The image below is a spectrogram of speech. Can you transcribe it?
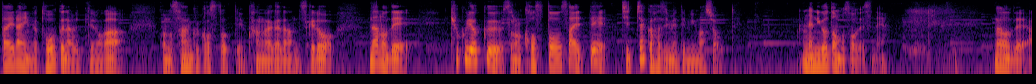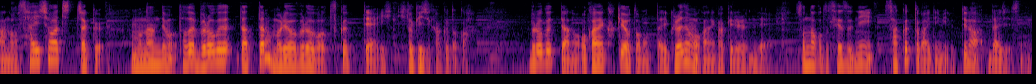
退ラインが遠くなるっていうのがこのサンクコストっていう考え方なんですけどなので極力そのコストを抑えてちっちゃく始めてみましょう何事もそうですね。なのであの最初はちっちゃく。もう何でも例えばブログだったら無料ブログを作って一記事書くとか。ブログってあのお金かけようと思ったらいくらでもお金かけれるんでそんなことせずにサクッと書いてみるっていうのが大事ですね、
